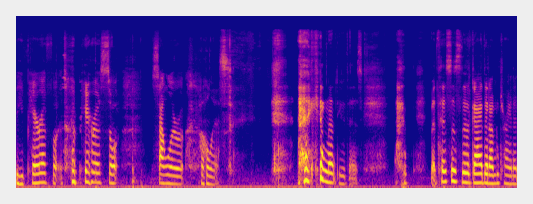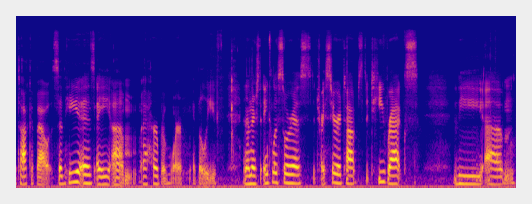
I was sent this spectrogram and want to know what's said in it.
The para, Parasaurolophus. I cannot do this. but this is the guy that I'm trying to talk about. So he is a, um, a herbivore, I believe. And then there's the Ankylosaurus, the Triceratops, the T-Rex, the um,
